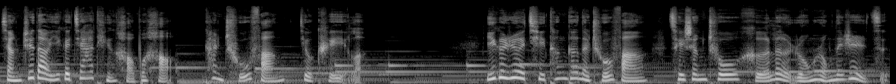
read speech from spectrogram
想知道一个家庭好不好，看厨房就可以了。一个热气腾腾的厨房，催生出和乐融融的日子，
